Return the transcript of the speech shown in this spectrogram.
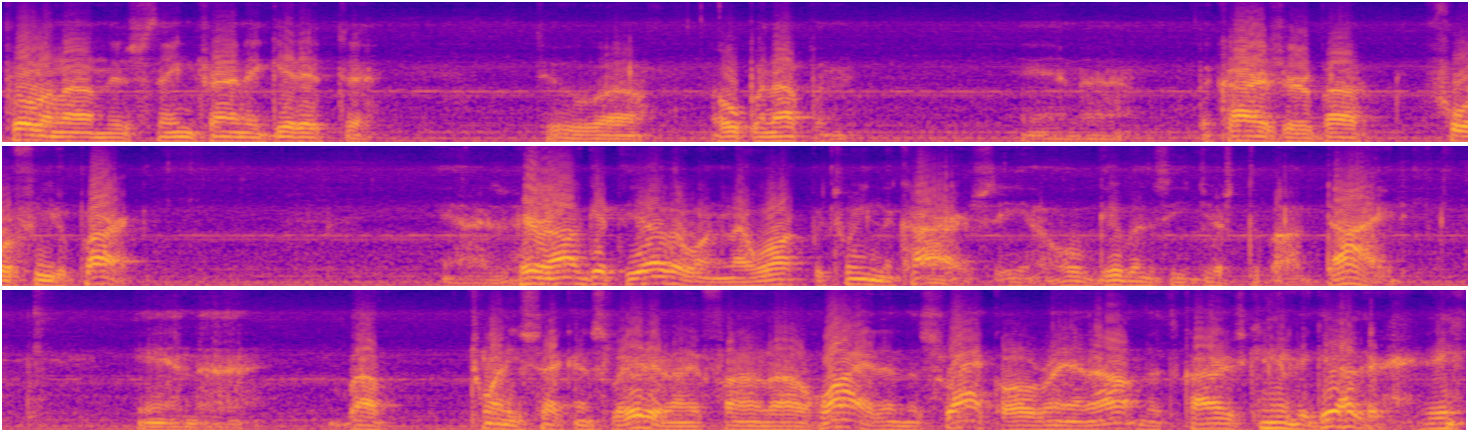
pulling on this thing, trying to get it to, to uh, open up, and, and uh, the cars are about four feet apart. And I said, here, I'll get the other one. And I walked between the cars. See, you know, old Gibbons, he just about died. And uh, about 20 seconds later, I found out why. Then the slack all ran out and the cars came together.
